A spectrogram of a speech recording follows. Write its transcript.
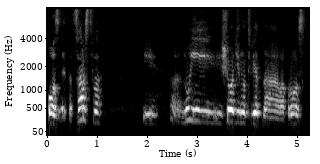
Оз это царство. И, э, ну и еще один ответ на вопрос,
